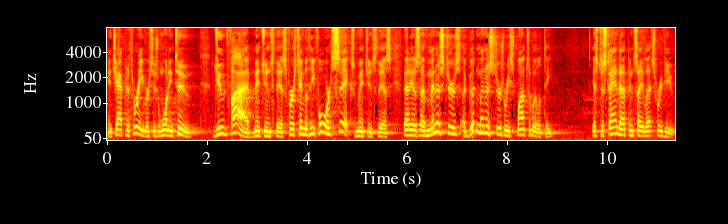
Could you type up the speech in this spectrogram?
in chapter 3, verses 1 and 2. Jude 5 mentions this. 1 Timothy 4, 6 mentions this. That is, a minister's, a good minister's responsibility is to stand up and say, let's review.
